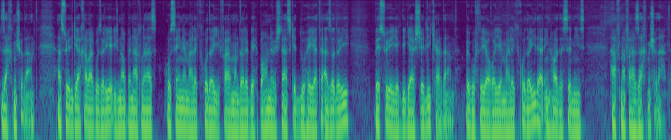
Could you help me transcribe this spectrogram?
زخمی شدند از سوی دیگر خبرگزاری ایرنا به نقل از حسین ملک خدایی فرماندار بهبهان نوشته است که دو هیئت عزاداری به سوی یکدیگر شلیک کردند به گفته آقای ملک خدایی در این حادثه نیز هفت نفر زخمی شدند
